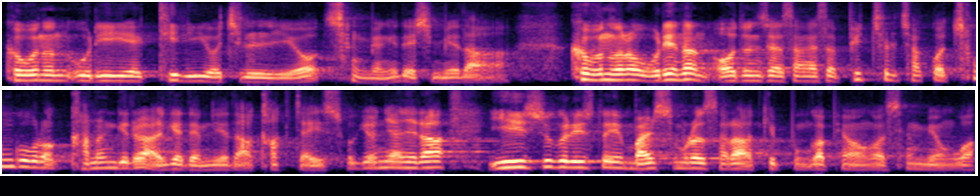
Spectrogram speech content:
그분은 우리의 길이요 진리요 생명이 되십니다. 그분으로 우리는 어두운 세상에서 빛을 찾고 천국으로 가는 길을 알게 됩니다. 각자의 소견이 아니라 예수 그리스도의 말씀으로 살아 기쁨과 평안과 생명과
